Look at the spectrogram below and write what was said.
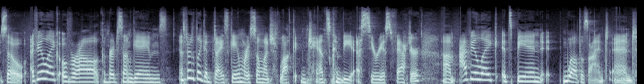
So I feel like overall, compared to some games, especially like a dice game where so much luck and chance can be a serious factor, um, I feel like it's being well designed and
